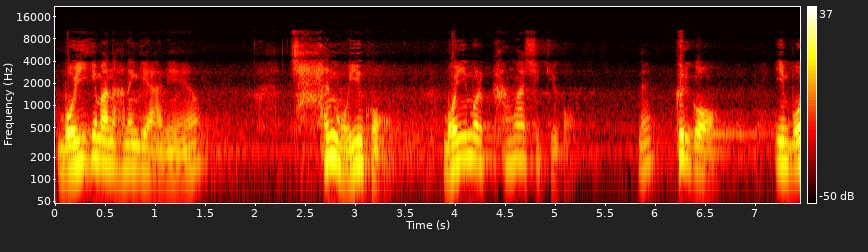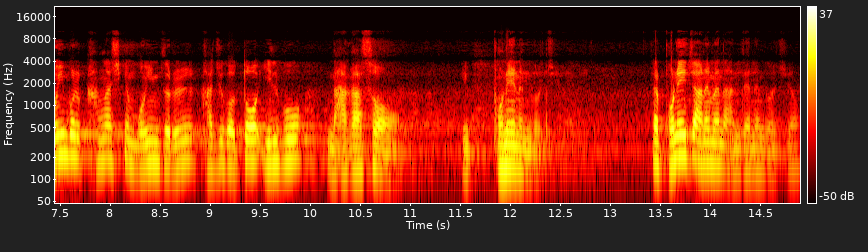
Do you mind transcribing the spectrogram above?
모이기만 하는 게 아니에요. 잘 모이고 모임을 강화시키고 네? 그리고 이 모임을 강화시킨 모임들을 가지고 또 일부 나가서 보내는 거죠. 보내지 않으면 안 되는 거죠.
